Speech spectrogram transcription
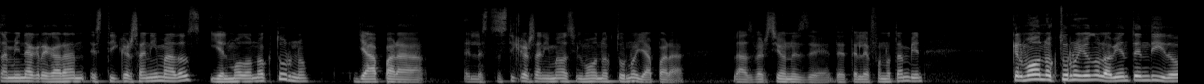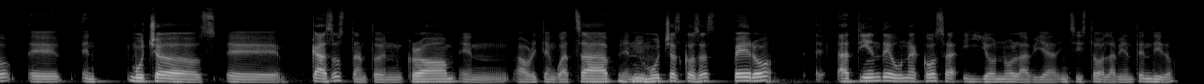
También agregarán stickers animados y el modo nocturno, ya para estos stickers animados y el modo nocturno, ya para las versiones de, de teléfono también. Que el modo nocturno yo no lo había entendido eh, en muchos eh, casos, tanto en Chrome, en ahorita en WhatsApp, en muchas cosas, pero eh, atiende una cosa y yo no la había, insisto, la había entendido.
